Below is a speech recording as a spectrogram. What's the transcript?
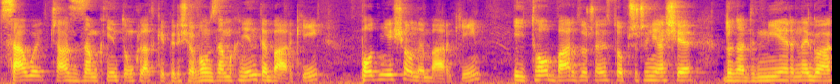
cały czas zamkniętą klatkę piersiową, zamknięte barki, podniesione barki i to bardzo często przyczynia się do nadmiernego,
